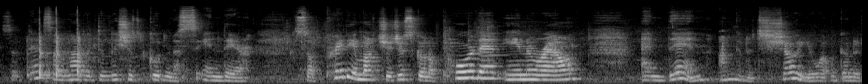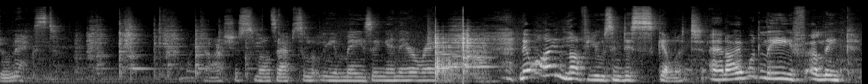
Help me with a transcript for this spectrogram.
So there's a lot of delicious goodness in there. So pretty much you're just going to pour that in around, and then I'm going to show you what we're going to do next. Gosh, it smells absolutely amazing in here. Now, I love using this skillet, and I would leave a link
